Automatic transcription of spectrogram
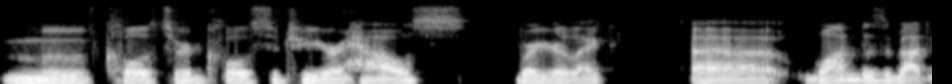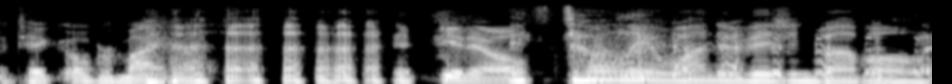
move closer and closer to your house, where you're like, uh, Wanda's about to take over my house. You know, It's totally a WandaVision bubble.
